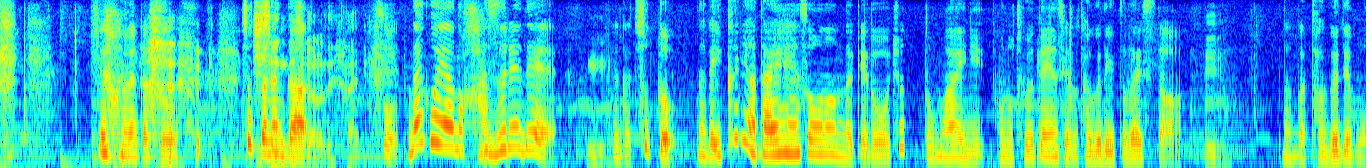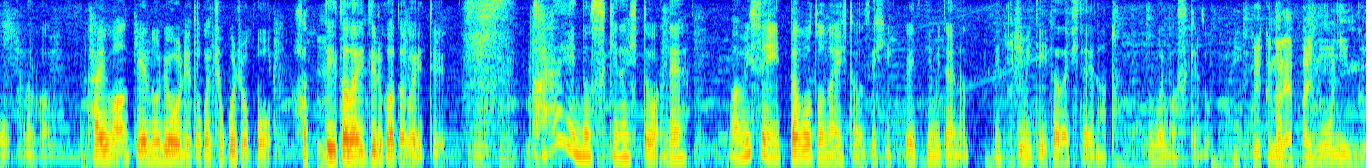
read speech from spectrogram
でもなんかそうちょっとなんかね。はい。そう名古屋の外れでうん。なんかちょっとなんか行くには大変そうなんだけどちょっと前にこのトヨタ遠征のタグでいただいてたうん。なんかタグでもなんか台湾系の料理とかちょこちょこ貼っていただいてる方がいて、辛いの好きな人はね、まあ、店に行ったことない人はぜひ一回行ってみたいな行ってみていただきたいなと思いますけど僕行くならやっぱりモーニング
